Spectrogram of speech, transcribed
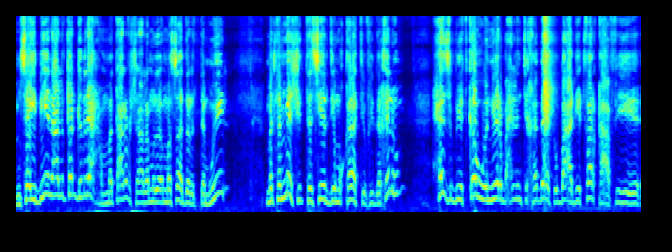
مسيبين على طرق ذراعهم ما تعرفش على مصادر التمويل ما ثماش التسيير ديمقراطي في داخلهم حزب يتكون يربح الانتخابات وبعد يتفرقع في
